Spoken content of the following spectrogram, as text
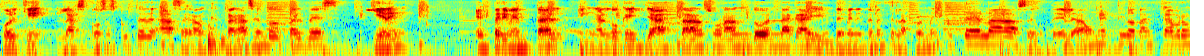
Porque las cosas que ustedes hacen, aunque están haciendo tal vez, quieren experimentar en algo que ya están sonando en la calle, independientemente de la forma en que ustedes la hacen, ustedes le dan un estilo tan cabrón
